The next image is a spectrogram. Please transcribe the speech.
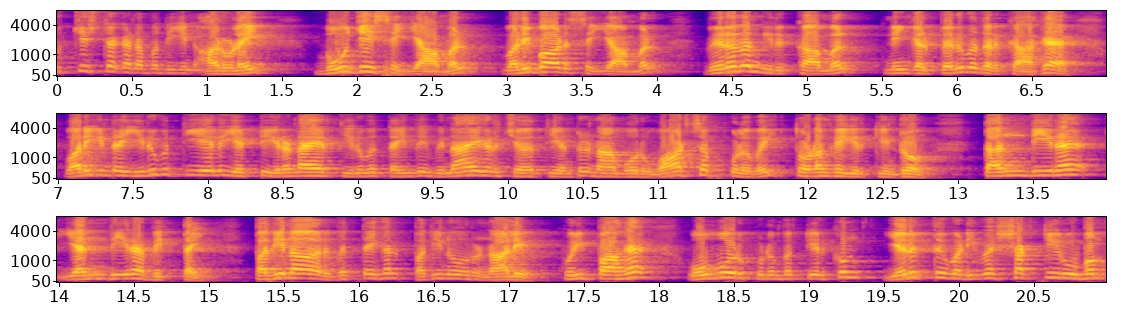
உச்சிஷ்ட கணபதியின் அருளை பூஜை செய்யாமல் வழிபாடு செய்யாமல் விரதம் இருக்காமல் நீங்கள் பெறுவதற்காக வருகின்ற இருபத்தி ஏழு எட்டு இரண்டாயிரத்தி இருபத்தைந்து விநாயகர் சதுர்த்தி அன்று நாம் ஒரு வாட்ஸ்அப் குழுவை தொடங்க இருக்கின்றோம். தந்திர யந்திர வித்தை. பதினாறு வித்தைகள் பதினோரு நாளில். குறிப்பாக ஒவ்வொரு குடும்பத்திற்கும் எழுத்து வடிவ சக்தி ரூபம்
